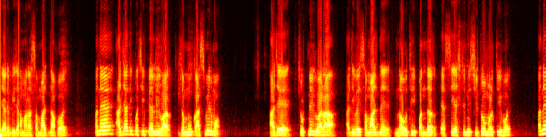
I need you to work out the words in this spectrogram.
જ્યારે બીજા અમારા સમાજના હોય. અને આઝાદી પછી પહેલી વાર જમ્મુ કાશ્મીરમાં આજે ચૂંટણી દ્વારા આદિવાસી સમાજને નવથી પંદર એસસી એસટીની સીટો મળતી હોય. અને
